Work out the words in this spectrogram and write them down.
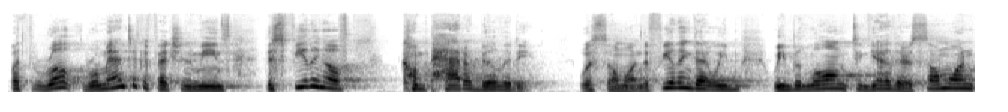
but ro- romantic affection means this feeling of compatibility with someone, the feeling that we, we belong together, someone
